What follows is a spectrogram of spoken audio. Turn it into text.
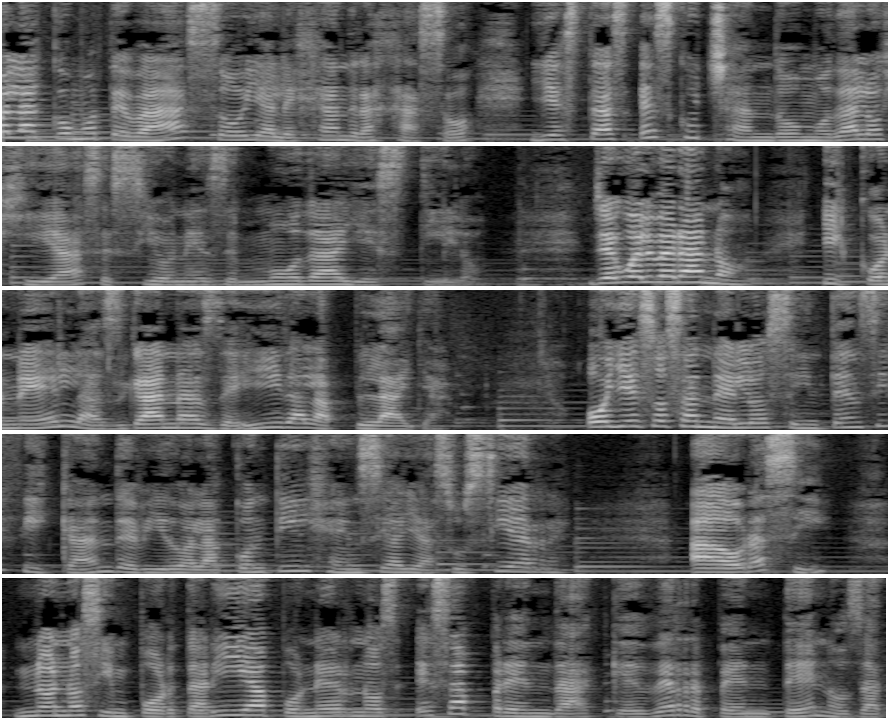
Hola, ¿cómo te va? Soy Alejandra Jasso y estás escuchando Modalogía, sesiones de moda y estilo. Llegó el verano y con él las ganas de ir a la playa. Hoy esos anhelos se intensifican debido a la contingencia y a su cierre. Ahora sí, no nos importaría ponernos esa prenda que de repente nos da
